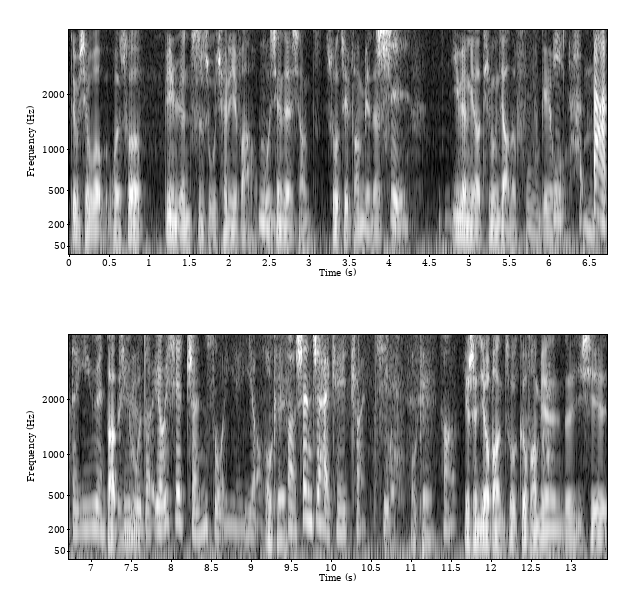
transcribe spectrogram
对不起，我我说病人自主权利法，我现在想做这方面的事。医院要提供这样的服务给我，很大的医院，几乎都有一些诊所也有。OK，甚至还可以转介。OK，好，医生就要帮你做各方面的一些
